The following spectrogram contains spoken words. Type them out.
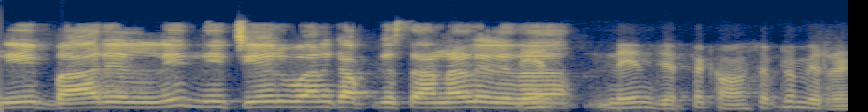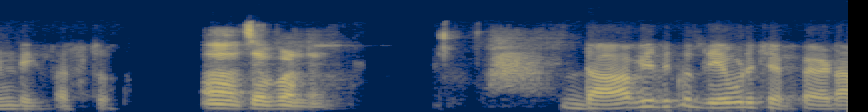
నీ భార్యల్ని నీ చేరువానికి అప్పగిస్తా అన్నాడు లేదా నేను- చెప్పే కాన్సెప్ట్ మీరు రండి ఫస్ట్ చెప్పండి దావీదుకు దేవుడు చెప్పాడా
